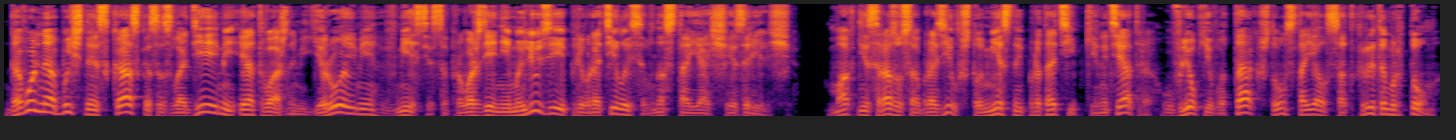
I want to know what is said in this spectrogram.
Довольно обычная сказка со злодеями и отважными героями вместе с сопровождением иллюзии превратилась в настоящее зрелище. Маг не сразу сообразил, что местный прототип кинотеатра увлек его так, что он стоял с открытым ртом.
